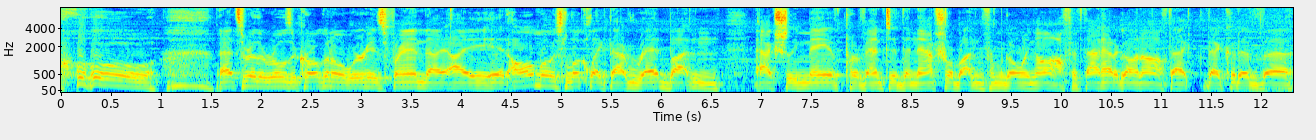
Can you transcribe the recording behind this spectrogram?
Oh, that's where the rules of Crokinole were his friend. I, I, it almost looked like that red button actually may have prevented the natural button from going off. If that had gone off, that that could have uh,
